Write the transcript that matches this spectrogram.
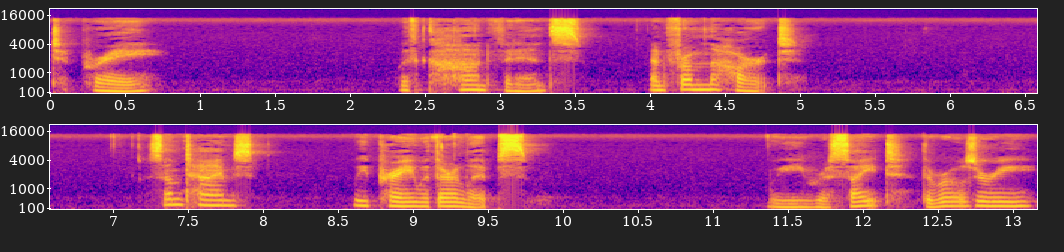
to pray with confidence and from the heart. Sometimes we pray with our lips. We recite the rosary,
